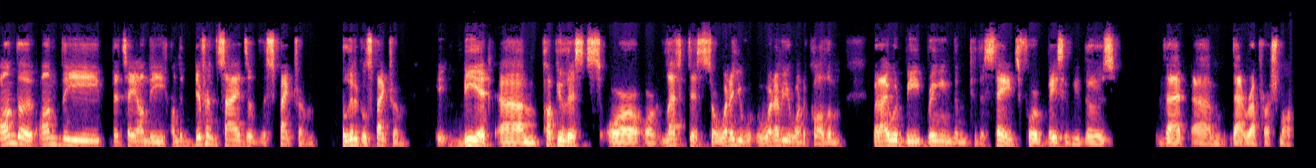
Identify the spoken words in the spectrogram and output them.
on the on the let's say on the on the different sides of the spectrum, political spectrum, be it um, populists or or leftists or whatever you whatever you want to call them, but I would be bringing them to the states for basically those that um, that rapprochement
